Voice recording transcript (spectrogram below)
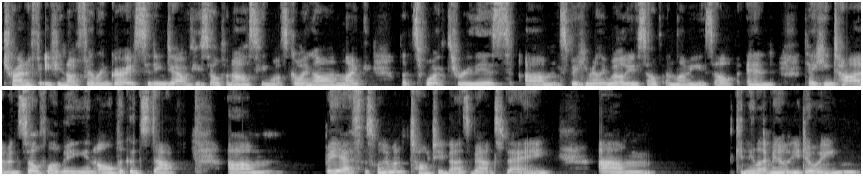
trying to, if you're not feeling great, sitting down with yourself and asking what's going on. Like, let's work through this, um, speaking really well to yourself and loving yourself and taking time and self loving and all the good stuff. Um, but yes, that's what I want to talk to you guys about today. Um, can you let me know what you're doing?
